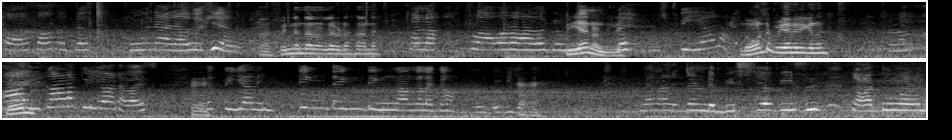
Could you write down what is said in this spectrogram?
സോഫ സെറ്റ് മൂന്നാൽ അതൊക്കെയാണ് ആ പിന്നെന്താണ് ഉള്ളത് ഇവിടെ സാറിന്റെ നല്ല ഫ്ലവർ അതൊക്കെ. പിയാനോ? ഉണ്ടല്ലേ പിയാനോ അതുകൊണ്ട് പിയാനോ. ആ. ഞാൻ കളിച്ചിട്ടുണ്ട് ബിസ് പീസ് കാർട്ടൂൺ കാണും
